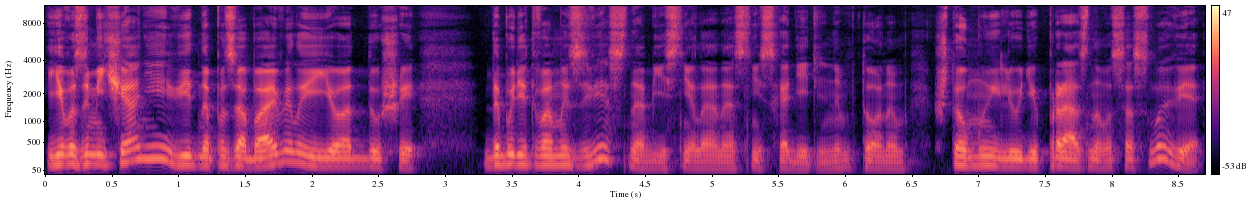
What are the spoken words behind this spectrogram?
Его замечание, видно, позабавило ее от души. «Да будет вам известно», — объяснила она снисходительным тоном, «что мы, люди праздного сословия,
